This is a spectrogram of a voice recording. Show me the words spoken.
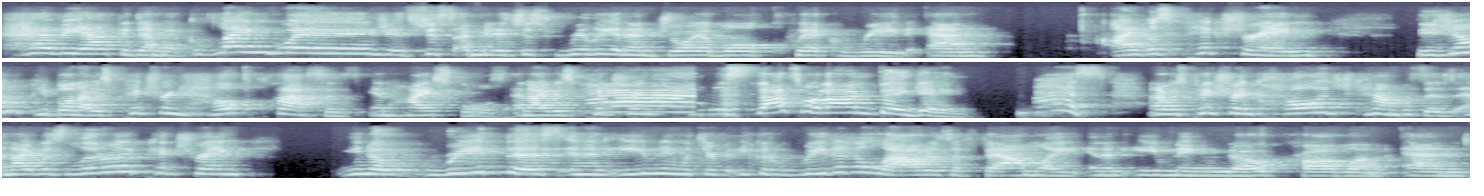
heavy academic language. It's just, I mean, it's just really an enjoyable, quick read. And I was picturing these young people and I was picturing health classes in high schools. And I was picturing Yes, that's what I'm thinking. Yes. And I was picturing college campuses and I was literally picturing, you know, read this in an evening with your you could read it aloud as a family in an evening no problem. And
